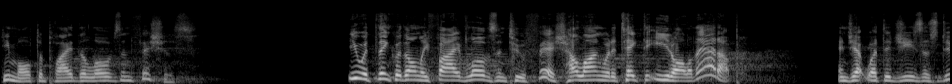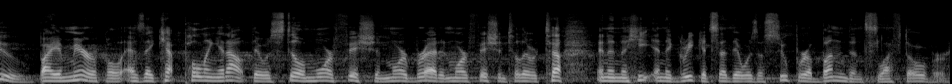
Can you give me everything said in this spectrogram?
He multiplied the loaves and fishes. You would think with only five loaves and two fish, how long would it take to eat all of that up? And yet, what did Jesus do? By a miracle, as they kept pulling it out, there was still more fish and more bread and more fish until they were. Te- and in the, heat in the Greek, it said there was a superabundance left over.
